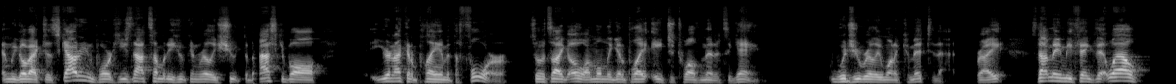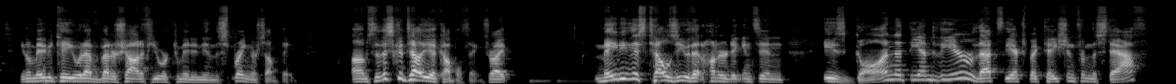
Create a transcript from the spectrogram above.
And we go back to the scouting report. He's not somebody who can really shoot the basketball. You're not going to play him at the four. So it's like, oh, I'm only going to play eight to 12 minutes a game. Would you really want to commit to that? Right. So that made me think that, well, you know, maybe KU would have a better shot if you were committed in the spring or something. Um, so this could tell you a couple things, right? Maybe this tells you that Hunter Dickinson is gone at the end of the year. That's the expectation from the staff,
